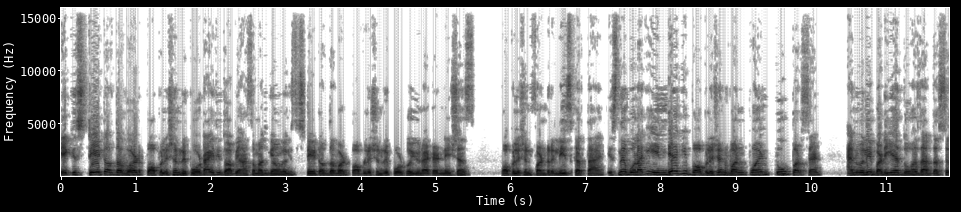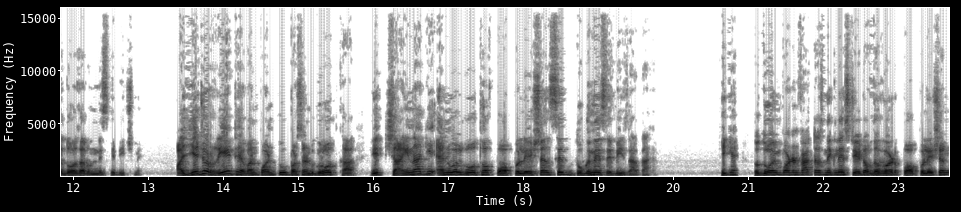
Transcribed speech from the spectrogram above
एक State of the World Population report आई थी तो आप यहाँ समझ गए होंगे कि State of the World Population report को United Nations Population Fund release करता है। इसने बोला कि इंडिया की पॉपुलेशन 1.2 परसेंट एनुअली बढ़ी है 2010 से 2019 के बीच में। और ये जो रेट है 1.2 परसेंट ग्रोथ का, ये चाइना की एनुअल ग्रोथ ऑफ़ पॉपुलेशन से दुगने से भी ज़्यादा है। ठीक है? तो दो इंपॉर्टेंट फैक्टर्स निकले State of the World Population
